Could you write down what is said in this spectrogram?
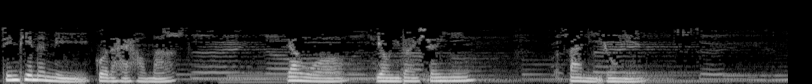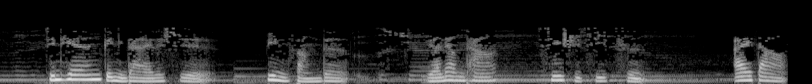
今天的你过得还好吗？让我用一段声音伴你入眠。今天给你带来的是病房的原谅他七十七次哀悼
